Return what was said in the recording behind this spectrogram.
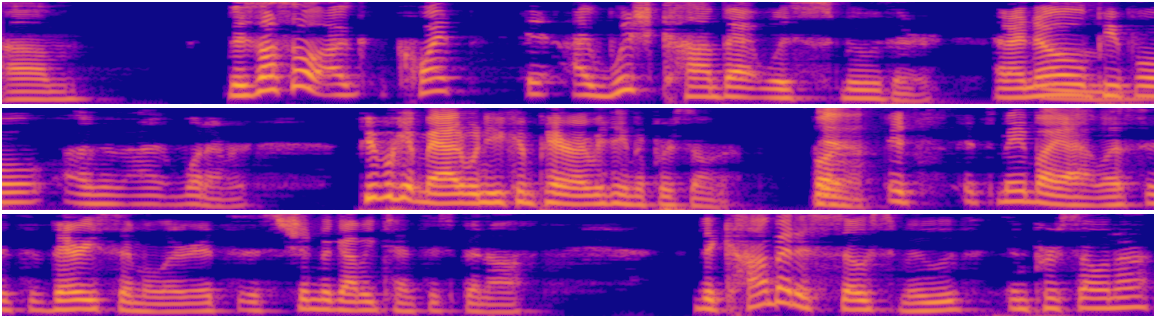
Um, there's also a quite. I wish combat was smoother, and I know Mm. people. I mean, I, whatever. People get mad when you compare everything to Persona, but Yeah. it's it's made by Atlus. It's very similar. It's it's Shin Megami Tensei spinoff. The combat is so smooth in Persona,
